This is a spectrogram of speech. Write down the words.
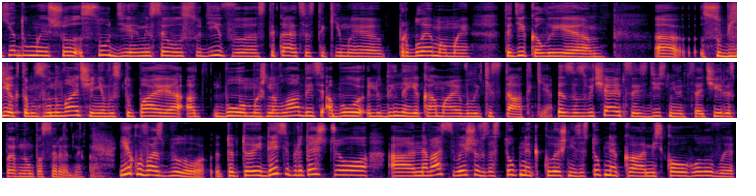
Я думаю, що судді місцевих судів е, стикаються з такими проблемами тоді, коли е, е, суб'єктом звинувачення виступає або можновладець, або людина, яка має великі статки. Зазвичай це здійснюється через певного посередника. Як у вас було? Тобто йдеться про те, що на вас вийшов заступник, колишній заступник міського голови.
